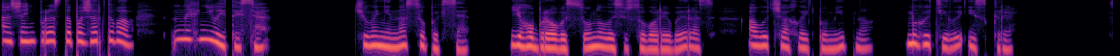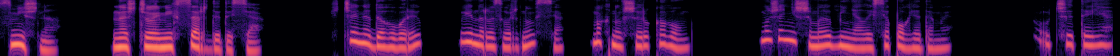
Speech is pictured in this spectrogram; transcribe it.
А Жень просто пожартував не гнівайтеся. Чуванін насупився. Його брови сунулись у суворий вираз, а в очах ледь помітно миготіли іскри. Смішно. На що я міг сердитися? Ще й не договорив, він розвернувся, махнувши рукавом. Моженіше ми обмінялися поглядами. Учителя,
